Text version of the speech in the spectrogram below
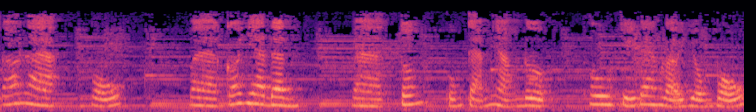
Đó là Vũ và có gia đình, và Tuấn cũng cảm nhận được Thu chỉ đang lợi dụng Vũ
